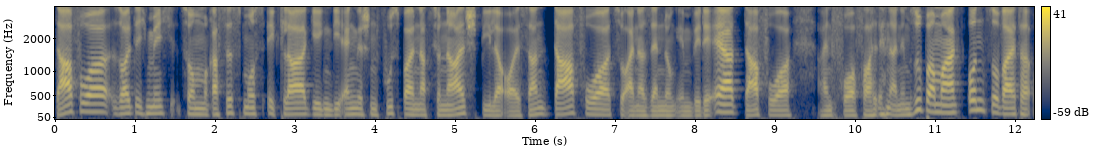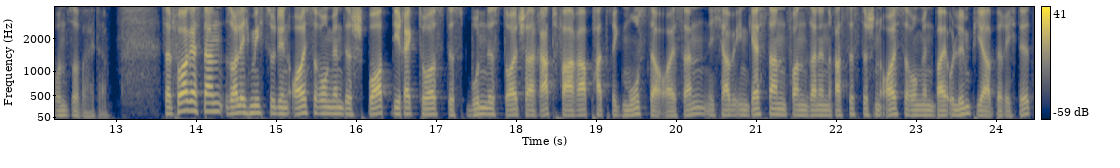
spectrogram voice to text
Davor sollte ich mich zum Rassismus-Eklat gegen die englischen Fußballnationalspieler äußern, davor zu einer Sendung im WDR, davor ein Vorfall in einem Supermarkt und so weiter und so weiter. Seit vorgestern soll ich mich zu den Äußerungen des Sportdirektors des Bundesdeutscher Radfahrer Patrick Moster äußern. Ich habe ihn gestern von seinen rassistischen Äußerungen bei Olympia berichtet.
